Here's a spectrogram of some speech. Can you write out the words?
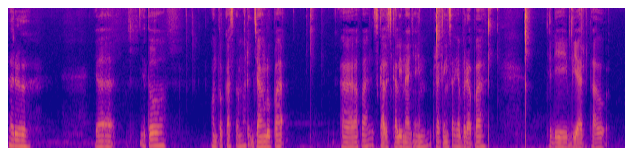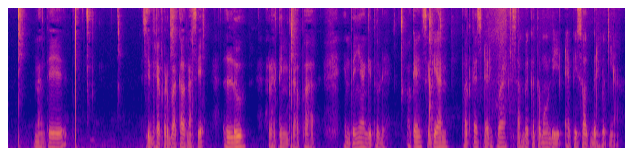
aduh. Ya itu untuk customer jangan lupa uh, apa sekali-sekali nanyain rating saya berapa. Jadi biar tahu nanti si driver bakal ngasih lu rating berapa. Intinya gitu deh. Oke sekian podcast dari gua. Sampai ketemu di episode berikutnya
